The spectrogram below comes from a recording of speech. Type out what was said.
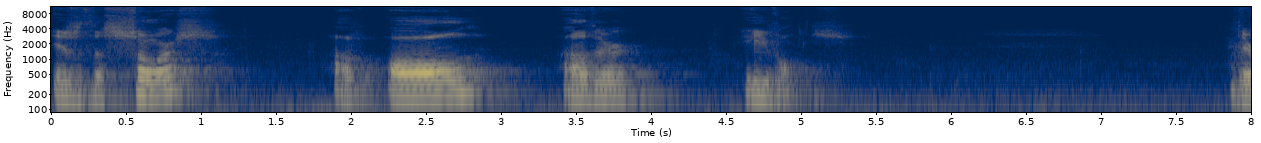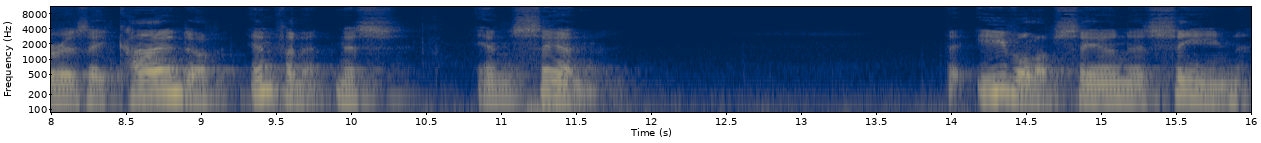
is the source of all other evils. There is a kind of infiniteness in sin. The evil of sin is seen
